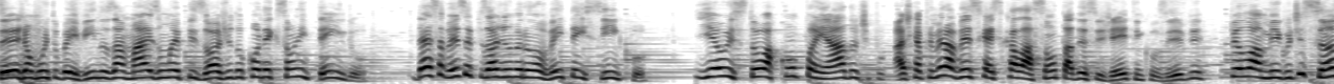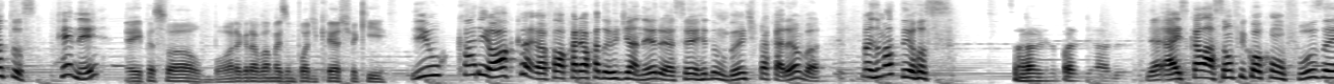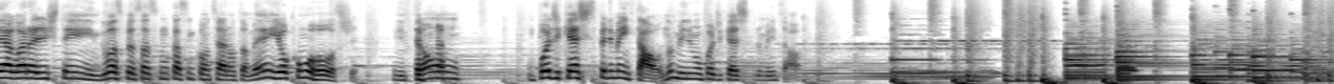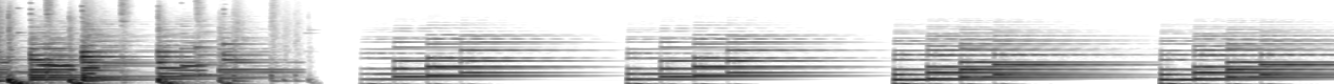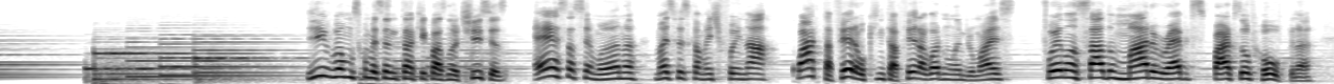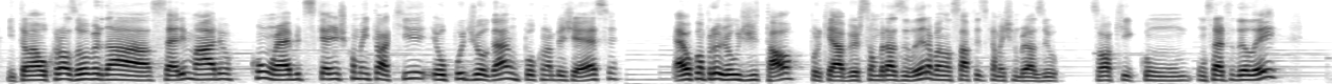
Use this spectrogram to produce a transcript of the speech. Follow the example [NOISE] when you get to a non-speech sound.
Sejam muito bem-vindos a mais um episódio do Conexão Nintendo. Dessa vez o episódio número 95. E eu estou acompanhado, tipo, acho que é a primeira vez que a escalação tá desse jeito, inclusive, pelo amigo de Santos, Renê. E aí, pessoal, bora gravar mais um podcast aqui. E o Carioca, eu ia falar o Carioca do Rio de Janeiro, ia ser redundante pra caramba, mas o Matheus. Salve, rapaziada. A escalação ficou confusa e agora a gente tem duas pessoas que nunca se encontraram também e eu como host. Então, [LAUGHS] um podcast experimental, no mínimo um podcast experimental. Vamos começando então aqui com as notícias. Essa semana, mais especificamente foi na quarta-feira ou quinta-feira, agora não lembro mais, foi lançado Mario Rabbids Sparks of Hope, né? Então é o crossover da série Mario com Rabbids que a gente comentou aqui. Eu pude jogar um pouco na BGS. Aí eu comprei o jogo digital, porque a versão brasileira vai lançar fisicamente no Brasil, só que com um certo delay.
